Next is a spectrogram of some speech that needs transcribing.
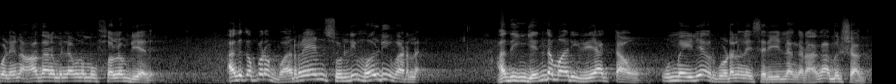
போடலன்னா ஆதாரம் இல்லாமல் நம்ம சொல்ல முடியாது. அதுக்கப்புறம் வரேன்னு சொல்லி மறுபடியும் வரல. அது இங்கே எந்த மாதிரி ரியாக்ட் ஆகும்? உண்மையிலேயே அவருக்கு உடல்நிலை சரியில்லைங்கிறாங்க அமித்ஷாக்கு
